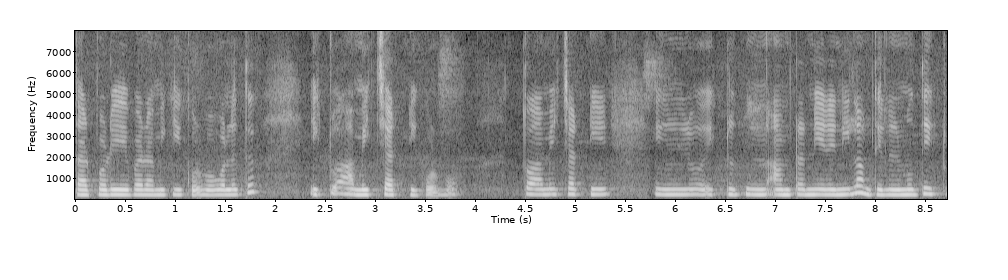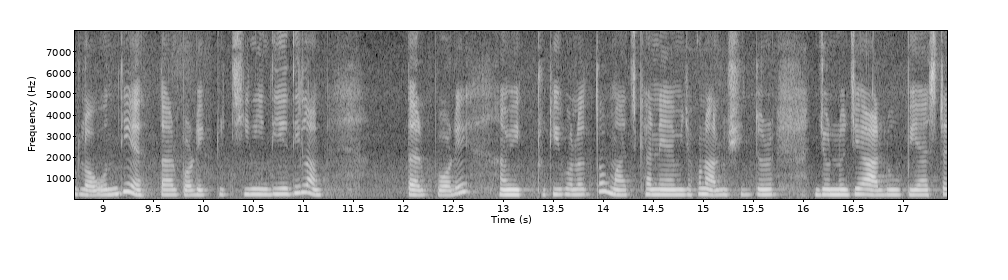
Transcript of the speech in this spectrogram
তারপরে এবার আমি কি করব বলো তো একটু আমের চাটনি করব। তো আমের চাটনি একটু আমটা নেড়ে নিলাম, তেলের মধ্যে একটু লবণ দিয়ে, তারপরে একটু চিনি দিয়ে দিলাম। তারপরে আমি একটু কী বলতো? মাঝখানে আমি যখন আলু সিদ্ধর জন্য যে আলু, পেঁয়াজটা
